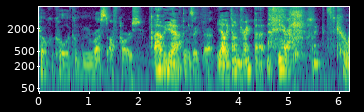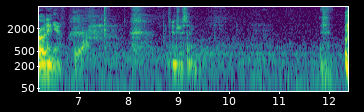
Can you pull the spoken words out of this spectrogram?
coca-cola cleaning rust off cars oh yeah. things like that Yeah, like don't drink that. yeah like it's corroding you. yeah Interesting.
